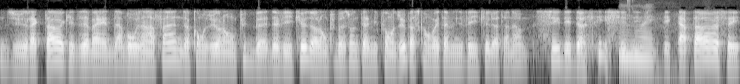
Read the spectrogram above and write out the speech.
du recteur qui disait ben dans vos enfants ne conduiront plus de, de véhicules, n'auront plus besoin de permis de conduire parce qu'on va être un véhicule autonome. C'est des données, c'est des, capteurs, c'est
